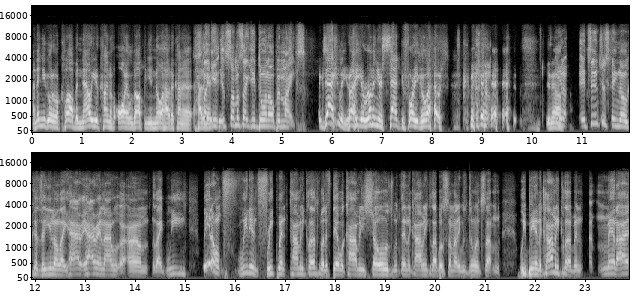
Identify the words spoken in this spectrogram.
And then you go to a club, and now you're kind of oiled up, and you know how to kind of how it's, to like get you- it's almost like you're doing open mics. Exactly right. You're running your set before you go out. you know, you know it's interesting though because you know like harry harry and i um like we we don't we didn't frequent comedy clubs but if there were comedy shows within the comedy club or somebody was doing something we'd be in the comedy club and uh, man i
